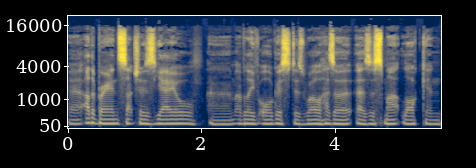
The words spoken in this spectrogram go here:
uh, other brands such as Yale, um, I believe August as well has a as a smart lock, and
